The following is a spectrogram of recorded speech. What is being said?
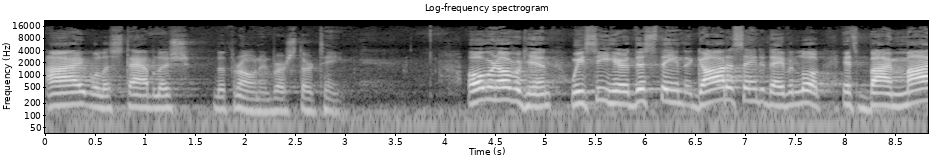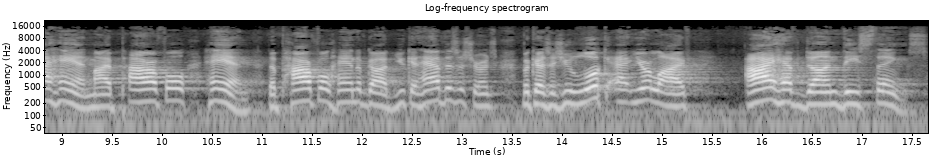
I will establish the throne. In verse 13. Over and over again, we see here this theme that God is saying to David look, it's by my hand, my powerful hand, the powerful hand of God. You can have this assurance because as you look at your life, I have done these things.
